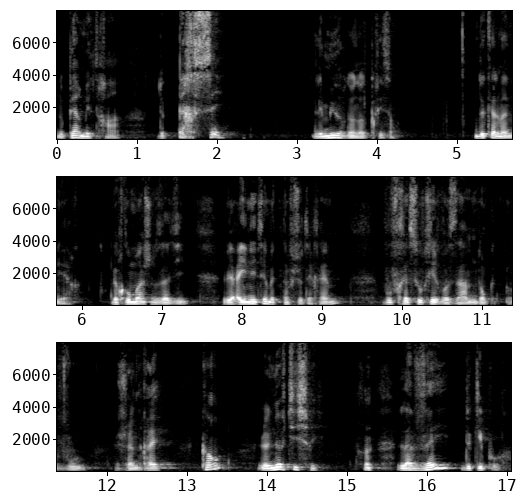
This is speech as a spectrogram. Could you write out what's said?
nous permettra de percer les murs de notre prison. De quelle manière? Le Chumash nous a dit vous ferez souffrir vos âmes, donc vous jeûnerez. Quand? Le 9 Tishri, la veille de Kippour.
